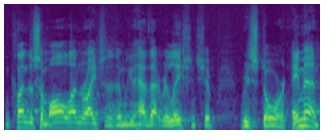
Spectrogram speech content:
and cleanse us from all unrighteousness, and we can have that relationship restored. Amen.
